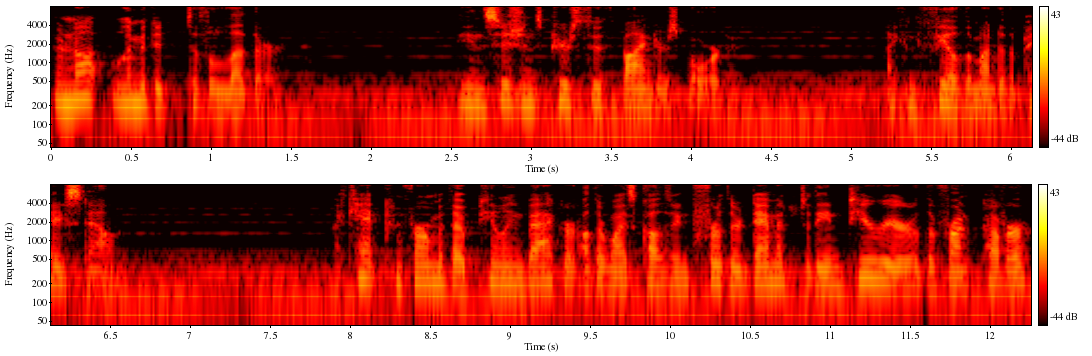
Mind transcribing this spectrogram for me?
They're not limited to the leather. The incisions pierce through the binder's board. I can feel them under the paste down. I can't confirm without peeling back or otherwise causing further damage to the interior of the front cover,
